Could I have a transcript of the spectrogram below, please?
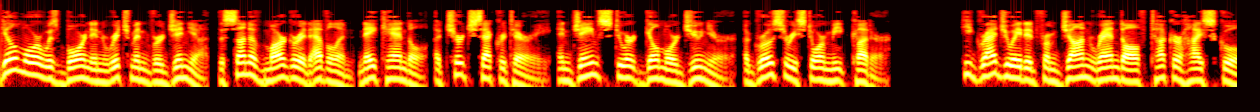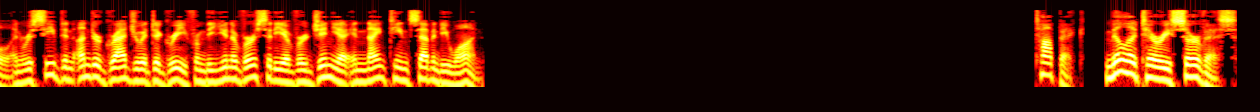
Gilmore was born in Richmond, Virginia, the son of Margaret Evelyn Kandle, a church secretary, and James Stewart Gilmore, Jr., a grocery store meat cutter. He graduated from John Randolph Tucker High School and received an undergraduate degree from the University of Virginia in 1971. Military service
